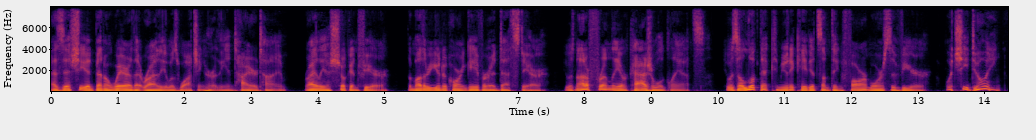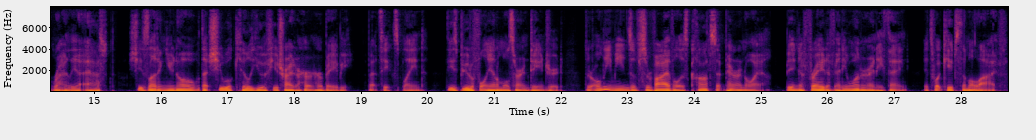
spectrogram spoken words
as if she had been aware that Rylea was watching her the entire time. Rylea shook in fear. The mother unicorn gave her a death stare. It was not a friendly or casual glance. It was a look that communicated something far more severe. What's she doing? Rylea asked. She's letting you know that she will kill you if you try to hurt her baby, Betsy explained. These beautiful animals are endangered. Their only means of survival is constant paranoia, being afraid of anyone or anything. It's what keeps them alive.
